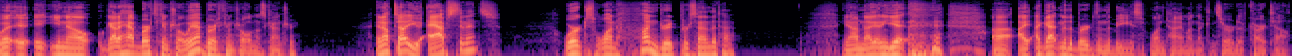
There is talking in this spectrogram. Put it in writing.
Well, it, it- you know, we got to have birth control. We have birth control in this country. And I'll tell you, abstinence works 100% of the time. You know, I'm not going to get, uh, I, I got into the birds and the bees one time on the conservative cartel.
